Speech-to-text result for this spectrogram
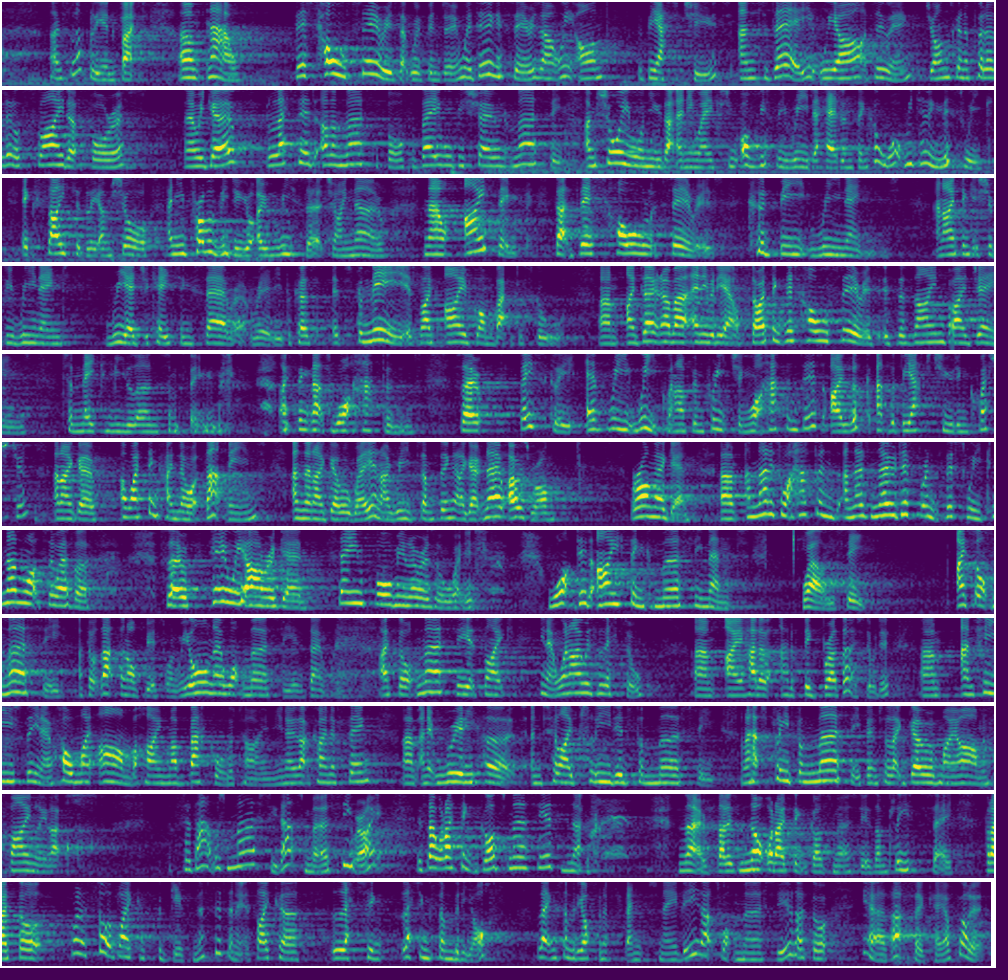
It's lovely, in fact. Um, now, this whole series that we've been doing, we're doing a series, aren't we, on the Beatitudes. And today we are doing, John's going to put a little slide up for us. There we go. Blessed are the merciful, for they will be shown mercy. I'm sure you all knew that anyway, because you obviously read ahead and think, oh, what are we doing this week? Excitedly, I'm sure. And you probably do your own research, I know. Now, I think that this whole series could be renamed. And I think it should be renamed Re-Educating Sarah, really, because it's for me, it's like I've gone back to school. Um, I don't know about anybody else. So I think this whole series is designed by James to make me learn some things. I think that's what happens. So basically, every week when I've been preaching, what happens is I look at the Beatitude in question and I go, oh, I think I know what that means. And then I go away and I read something and I go, no, I was wrong. Wrong again. Um, and that is what happens. And there's no difference this week, none whatsoever. So here we are again, same formula as always. what did I think mercy meant? Well, you see, I thought mercy, I thought that's an obvious one. We all know what mercy is, don't we? I thought mercy, it's like, you know, when I was little, um, I had a, had a big brother, I still do, um, and he used to, you know, hold my arm behind my back all the time, you know, that kind of thing. Um, and it really hurt until I pleaded for mercy. And I had to plead for mercy for him to let go of my arm. And finally, like, oh, so that was mercy. That's mercy, right? Is that what I think God's mercy is? No. no, that is not what I think God's mercy is, I'm pleased to say. But I thought, well, it's sort of like a forgiveness, isn't it? It's like a letting, letting somebody off letting somebody off an offence, maybe. That's what mercy is. I thought, yeah, that's okay, I've got it.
